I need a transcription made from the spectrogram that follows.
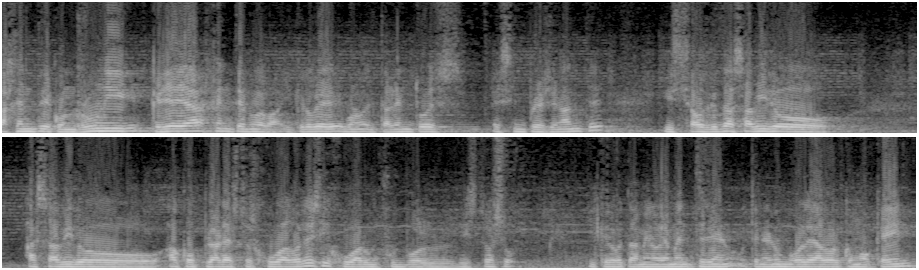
la gente, con Rooney, quería ya gente nueva. Y creo que bueno, el talento es, es impresionante y Southgate ha sabido, ha sabido acoplar a estos jugadores y jugar un fútbol vistoso. Y creo que también, obviamente, tener, un goleador como Kane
